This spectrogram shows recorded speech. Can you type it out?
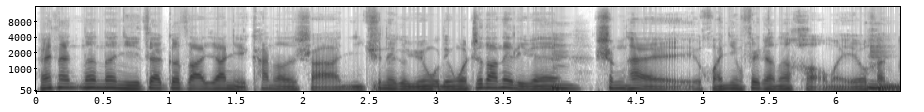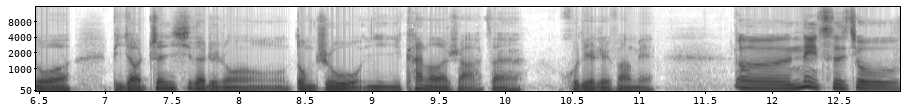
哎，那那那你在哥斯达黎加你看到的啥？你去那个云雾林，我知道那里边嗯生态环境非常的好嘛，也有很多比较珍惜的这种动植物。你你看到了啥？在蝴蝶这方面？呃，那次就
